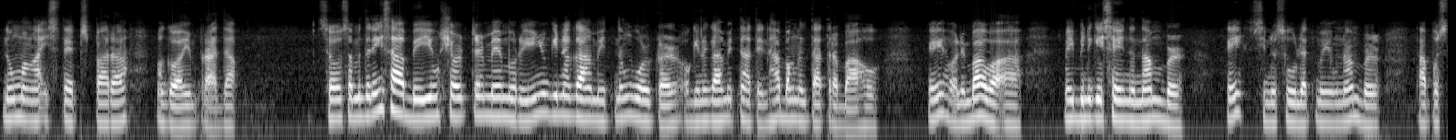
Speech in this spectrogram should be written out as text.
ng mga steps para magawa yung product. So, sa madaling sabi, yung short-term memory, yun yung ginagamit ng worker o ginagamit natin habang nagtatrabaho. Okay? O, halimbawa, uh, may binigay sa'yo na number. Okay? Sinusulat mo yung number. Tapos,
